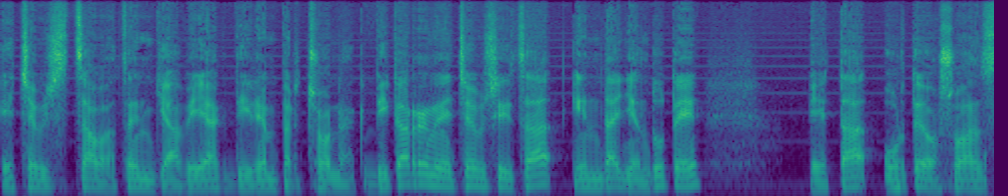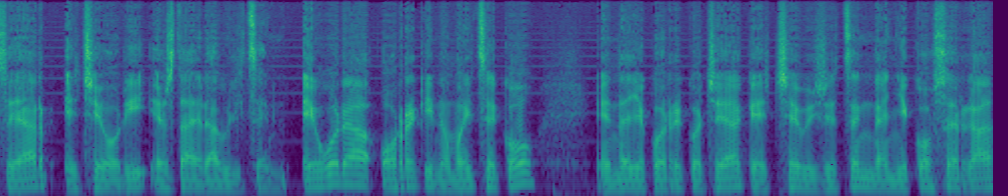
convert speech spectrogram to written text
etxe bizitza baten jabeak diren pertsonak. Bigarren etxe bizitza endaian dute, eta urte osoan zehar etxe hori ez da erabiltzen. Egoera horrekin amaitzeko, endaiako herrikotxeak etxe bizitzen gaineko zerga,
